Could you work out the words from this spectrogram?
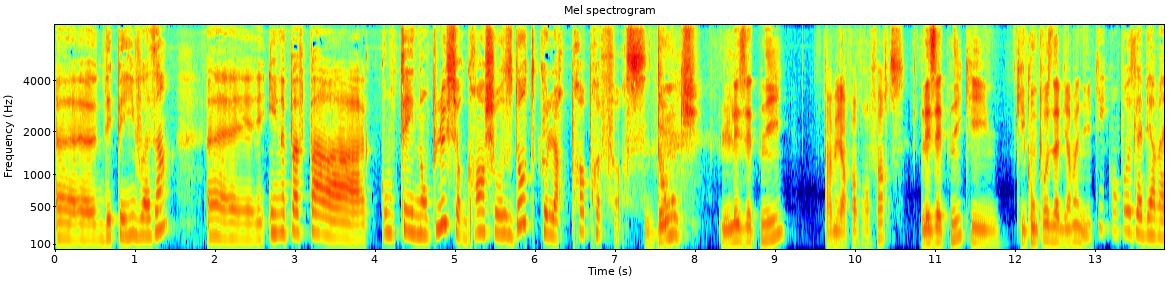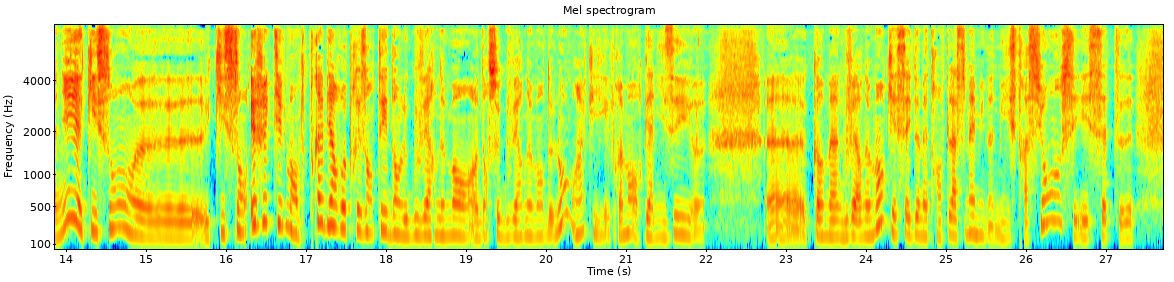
des pays voisins. ils ne peuvent pas compter non plus sur grand-chose d'autre que leurs propres forces. Donc, les ethnies, parmi leurs propres forces, les ethnies qui, qui composent la Birmanie. Qui composent la Birmanie et qui sont, qui sont effectivement très bien représentées dans le gouvernement, dans ce gouvernement de l'ombre, hein, qui est vraiment organisé euh, comme un gouvernement qui essaye de mettre en place même une administration. C'est cette,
